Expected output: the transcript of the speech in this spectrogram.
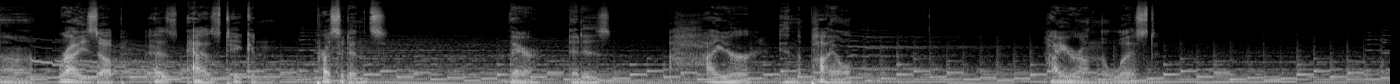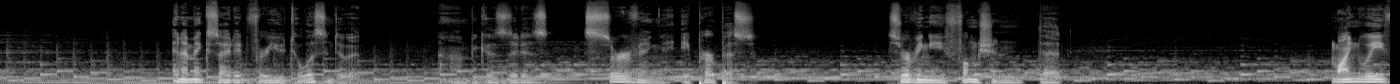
uh, Rise Up has has taken precedence there. It is higher in the pile, higher on the list. And I'm excited for you to listen to it uh, because it is serving a purpose, serving a function that Mindwave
